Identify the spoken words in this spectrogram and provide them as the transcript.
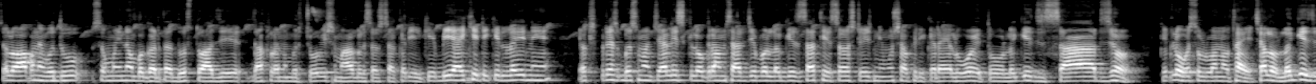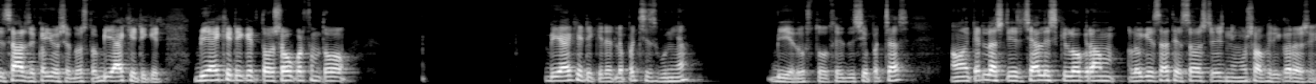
ચલો આપણે વધુ સમય ન બગાડતા દોસ્તો, આજે દાખલા નંબર ચોવીસમાં આગળ ચર્ચા કરીએ કે બે આખી ટિકિટ લઈને એક્સપ્રેસ બસમાં ચાલીસ કિલોગ્રામ ચાર્જેબલ લગેજ સાથે છ સ્ટેજની મુસાફરી કરાયેલ હોય તો લગેજ ચાર્જ કેટલો વસૂલવાનો થાય? ચાલો લગેજ ચાર્જ કયો છે દોસ્તો? બે આખી ટિકિટ બે આખી ટિકિટ તો સૌપ્રથમ તો બે આખી ટિકિટ એટલે પચીસ ગુણ્યા બે દોસ્તો, થઈ જશે પચાસ. આમાં કેટલા સ્ટેજ? ચાલીસ કિલોગ્રામ લગેજ સાથે છ સ્ટેજની મુસાફરી કરે છે.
